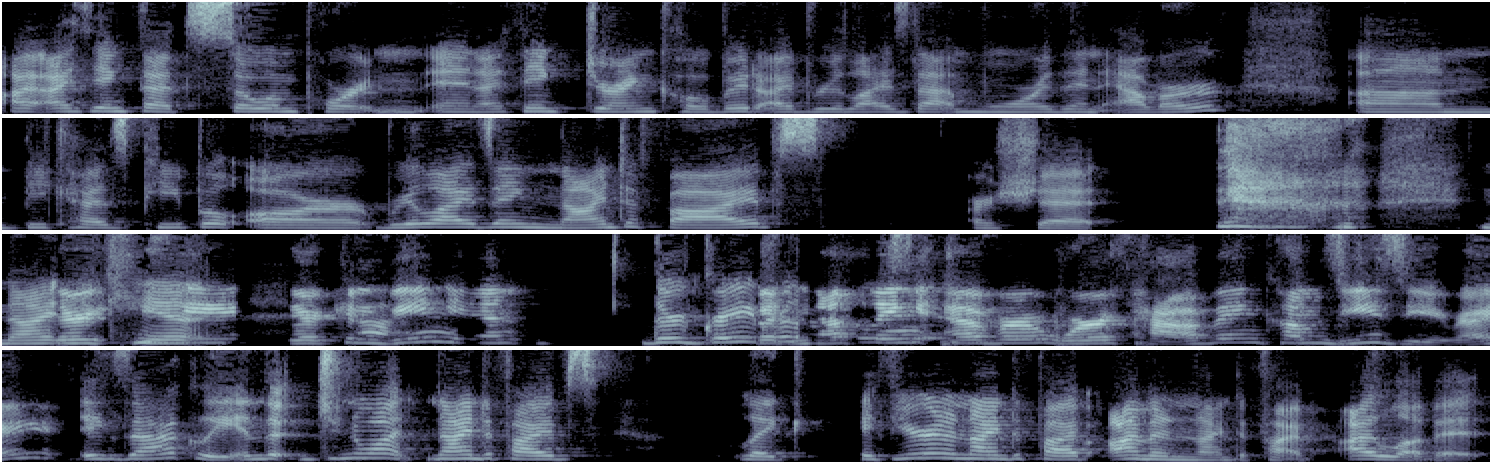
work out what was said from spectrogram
I, I think that's so important. And I think during COVID, I've realized that more than ever um, because people are realizing nine to fives are shit. nine, they're you can't. Easy, they're convenient. They're great, but nothing ever worth having comes easy, right? Exactly. And the, do you know what? Nine to fives, like if you're in a nine to five, I'm in a nine to five. I love it.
